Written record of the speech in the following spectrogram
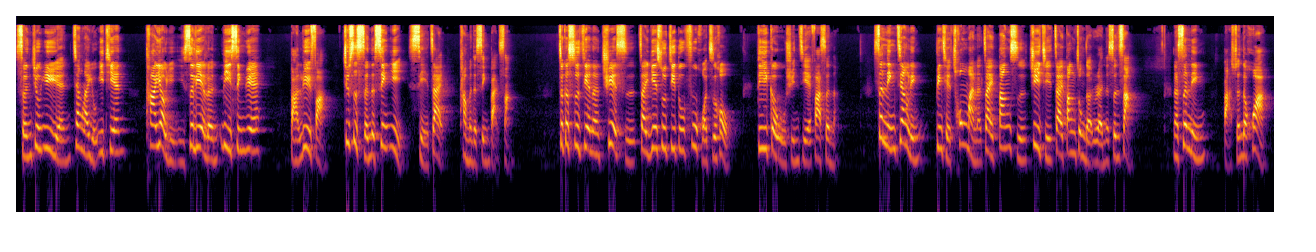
神就预言将来有一天，他要与以色列人立新约，把律法就是神的心意写在他们的心板上。这个事件呢，确实在耶稣基督复活之后，第一个五旬节发生了，圣灵降临，并且充满了在当时聚集在当中的人的身上。那圣灵把神的话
